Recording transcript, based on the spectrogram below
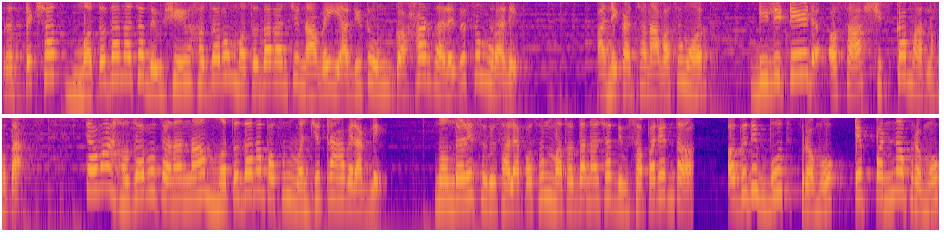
प्रत्यक्षात मतदानाच्या दिवशी हजारो मतदारांची नावे यादीतून गहाळ झाल्याचे समोर आले. अनेकांच्या नावासमोर डिलिटेड असा शिक्का मारला होता. त्यामुळे हजारो जणांना मतदानापासून वंचित राहावे लागले. नोंदणी सुरू झाल्यापासून मतदानाच्या दिवसापर्यंत अगदी बूथ प्रमुख ते पन्ना प्रमुख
